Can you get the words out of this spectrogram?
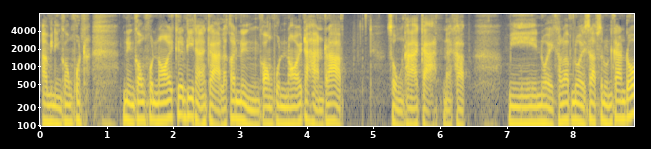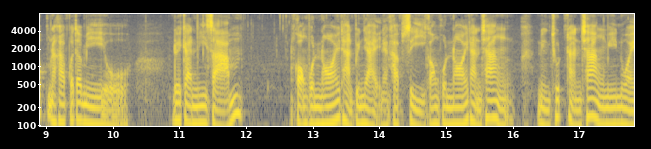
เอามีหนึ่งกองพลหนึ่งกองพลน้อยเคลื่อนที่ทางอากาศ แล้วก็หนึ่งกองพลน้อยทหารราบส่งทางอากาศนะครับ มีหน่วยสำหรับหน่วยสนับสนุนการรบนะครับ ก็จะมีอยู่ด้วยกันมี 3กองพลน้อยทหารปืนใหญ่นะครับ4กองพลน้อยทหารช่าง 1 ชุดทหารช่าง มีหน่วย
